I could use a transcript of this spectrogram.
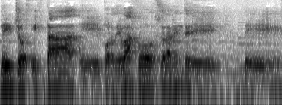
De hecho, está eh, por debajo solamente de,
